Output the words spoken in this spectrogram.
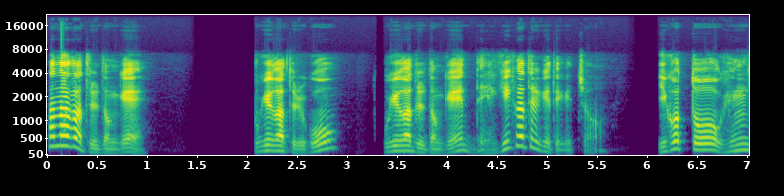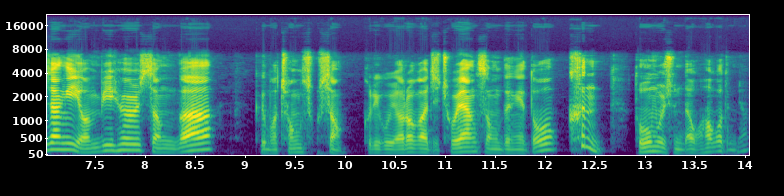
하나가 들던 게 두 개가 들고 두 개가 들던 게 네 개가 들게 되겠죠. 이것도 굉장히 연비 효율성과 그 뭐 정숙성 그리고 여러 가지 조향성 등에도 큰 도움을 준다고 하거든요.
